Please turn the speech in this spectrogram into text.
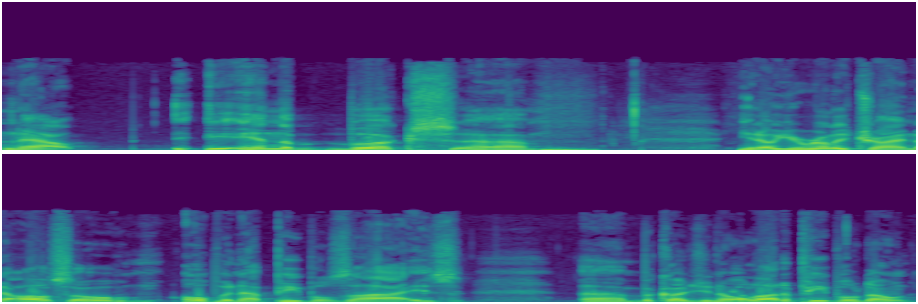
Now, in the books, um, you know, you're really trying to also open up people's eyes uh, because, you know, a lot of people don't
